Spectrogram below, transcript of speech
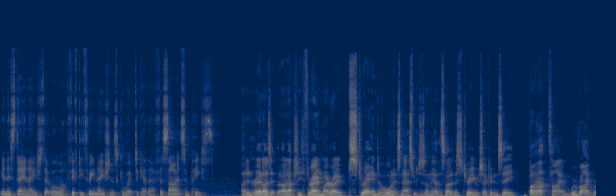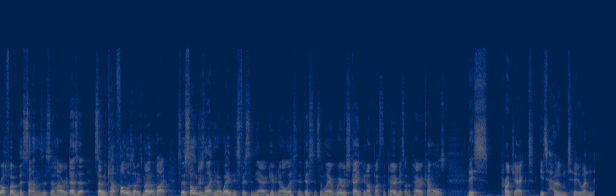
in this day and age that oh, 53 nations can work together for science and peace. I didn't realise it, but I'd actually thrown my rope straight into a hornet's nest, which is on the other side of this tree, which I couldn't see. By that time, we're right, we're off over the sands of Sahara Desert, so he can't follow us on his motorbike. So the soldier's like, you know, waving his fist in the air and giving it all this in the distance, and we're, we're escaping off past the pyramids on a pair of camels. This project is home to, and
